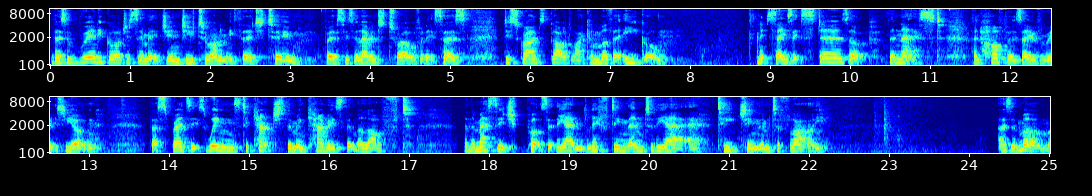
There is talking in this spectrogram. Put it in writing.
there's a really gorgeous image in Deuteronomy 32, verses 11 to 12, and it says, describes God like a mother eagle. And it says, it stirs up the nest and hovers over its young, that spreads its wings to catch them and carries them aloft. And the message puts at the end, lifting them to the air, teaching them to fly as a mum,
